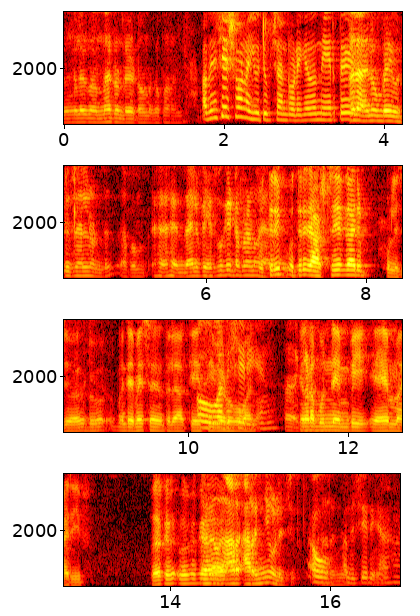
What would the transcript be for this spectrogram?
നിങ്ങൾ നന്നായിട്ടുണ്ട് കേട്ടോ എന്നൊക്കെ പറഞ്ഞു. അതിനുശേഷമാണ് യൂട്യൂബ് ചാനൽ തുടങ്ങിയത്? അത് നേരത്തെ അല്ല അതിന് മുമ്പേ യൂട്യൂബ് ചാനലുണ്ട്. അപ്പം എന്തായാലും ഫേസ്ബുക്ക് ഇട്ടപ്പോഴാണ് ഒത്തിരി ഒത്തിരി രാഷ്ട്രീയക്കാരും വിളിച്ചു. രമേശ് ചെന്നിത്തല കെ സി വേണുഗോപാൽ ഞങ്ങളുടെ മുൻ M P A M Arif. അറിഞ്ഞു വിളിച്ചു. ഓ അത് ശരി. ആ ആ.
